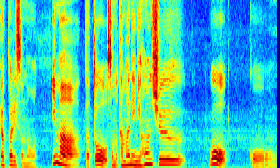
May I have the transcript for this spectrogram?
やっぱりその今だとそのたまに日本酒をこう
